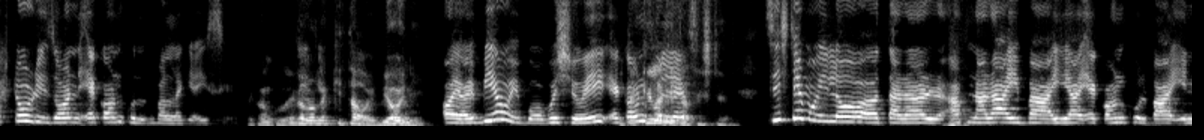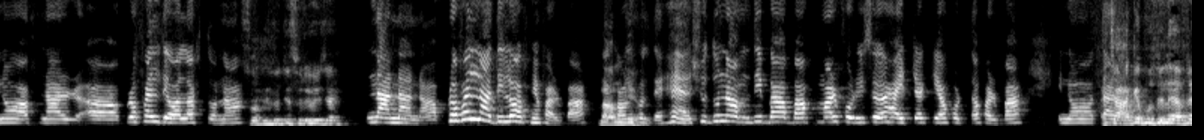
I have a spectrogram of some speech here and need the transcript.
একটাও রিজন অ্যাকাউন্ট খুলবার লাগি আইছি। এখন খুলে এখন হলে কিতা হয়? বিয়া হয়নি? হয় হয় বিয়া হইব অবশ্যই অ্যাকাউন্ট খুললে সিস্টেম সিস্টেম হইল তারার আপনারা আইবা আইয়া অ্যাকাউন্ট খুলবা ইনো আপনার প্রোফাইল দেওয়া লাগতো না। ছবি যদি চুরি হয়ে যায়? না না না প্রোফাইল না দিলেও আপনি পারবা অ্যাকাউন্ট? খুলতে। হ্যাঁ শুধু নাম দিবা বাপ মার পরিচয় হাইটটা কিয়া করতে পারবা ইনো আচ্ছা আগে বুঝলে আপনি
